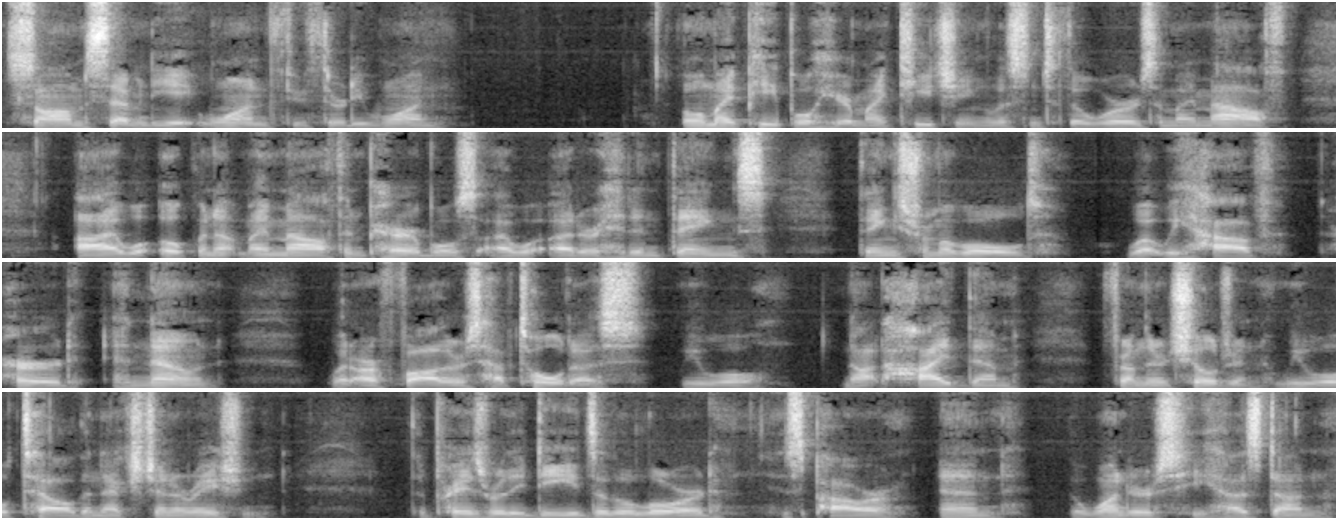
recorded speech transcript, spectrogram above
Psalm 78 1 through 31. O my people, hear my teaching, listen to the words of my mouth. I will open up my mouth in parables, I will utter hidden things, things from of old, what we have heard and known, what our fathers have told us. We will not hide them from their children, we will tell the next generation. The praiseworthy deeds of the Lord, his power, and the wonders he has done.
